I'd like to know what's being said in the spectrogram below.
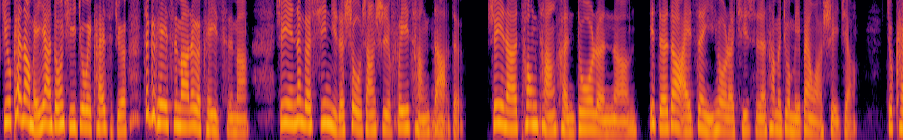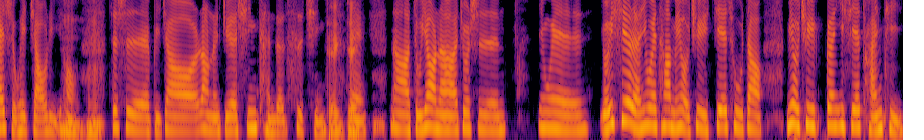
就看到每一样东西，就会开始觉得这个可以吃吗？那个可以吃吗？所以那个心理的受伤是非常大的。所以呢，通常很多人呢，一得到癌症以后呢，其实呢，他们就没办法睡觉，就开始会焦虑哈。嗯，这是比较让人觉得心疼的事情。对对。那主要呢，就是。因为有一些人，因为他没有去接触到，没有去跟一些团体，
